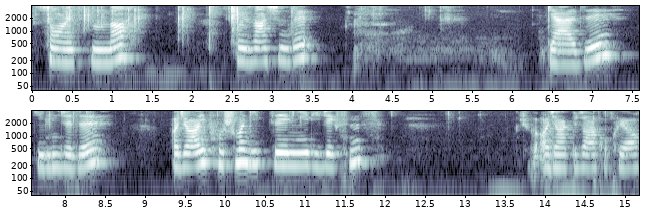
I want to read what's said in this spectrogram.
sonrasında o yüzden şimdi geldi. Gelince de acayip hoşuma gitti. Niye diyeceksiniz? Çünkü acayip güzel kokuyor.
